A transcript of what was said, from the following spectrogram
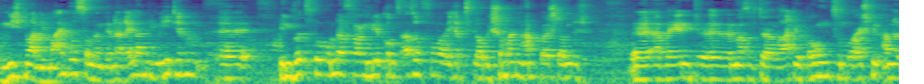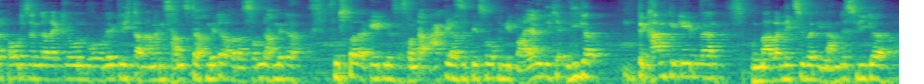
nicht nur an die Mainbus, sondern generell an die Medien. Äh, in Würzburg unterfragen. Mir kommt es also vor, ich habe es glaube ich schon mal im Handballstand äh, erwähnt, äh, wenn man sich der Radio Gong zum Beispiel anhört bei uns in der Region, wo wirklich dann an einem Samstagmittag oder Sonntagmittag Fußballergebnisse von der A-Klasse bis hoch in die Bayernliga bekannt gegeben werden und man aber nichts über die Landesliga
